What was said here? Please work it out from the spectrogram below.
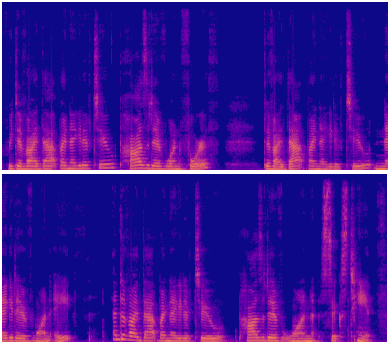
If we divide that by negative 2, positive 1 fourth. Divide that by negative 2, negative 1 eighth. And divide that by negative 2, positive 1 sixteenth.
